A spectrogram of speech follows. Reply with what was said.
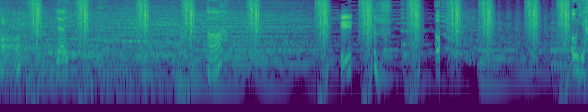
Huh? Like. Huh? Eh? oh, yeah.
